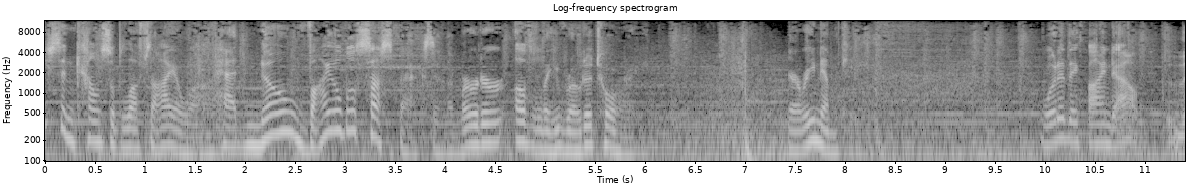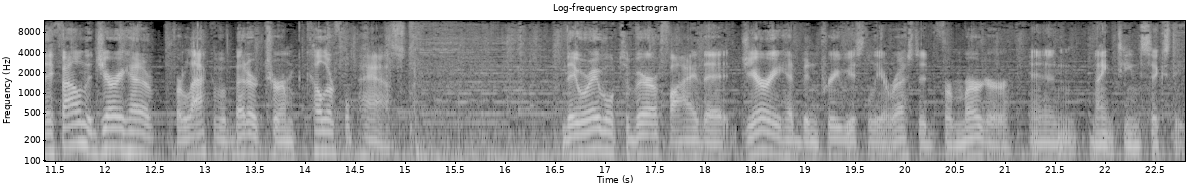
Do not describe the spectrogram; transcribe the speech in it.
Police in Council Bluffs, Iowa had no viable suspects in the murder of Lee Rotatori. Jerry Nemke. What did they find out? They found that Jerry had, a, for lack of a better term, colorful past. They were able to verify that Jerry had been previously arrested for murder in 1960.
